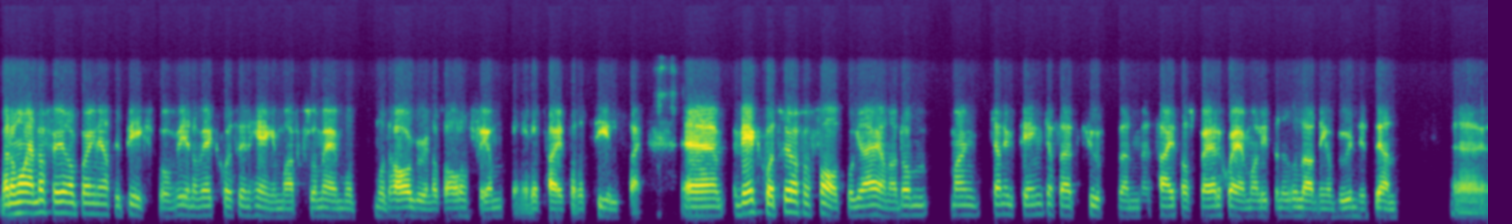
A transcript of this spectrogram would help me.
men de har ändå fyra poäng ner till Pixbo. Vinner Växjö sin hängmatch som är mot, mot Hagunda så har de 15 och då tajtar det till sig. Eh, Växjö tror jag får fart på grejerna. De, man kan ju tänka sig att kuppen med tajtare spelschema och en liten urladdning har vunnit den. Eh,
